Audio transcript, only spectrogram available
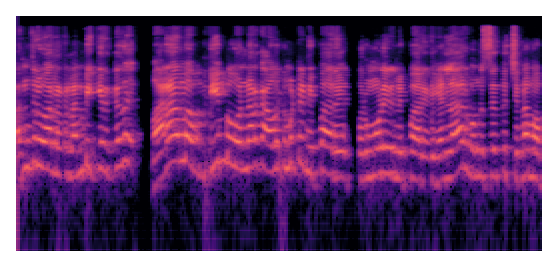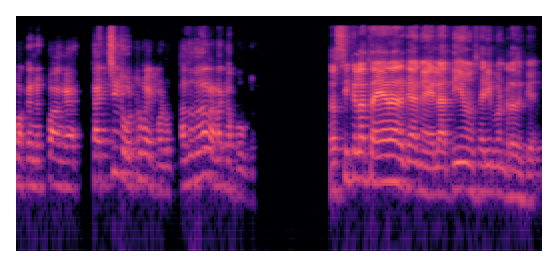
வந்துருவாரு நம்பிக்கை இருக்குது. வராம வீம்பு ஒன்னாருக்கு அவர் மட்டும் நிப்பாரு. ஒரு மூலையில நிப்பாரு. எல்லாரும் ஒண்ணு சேர்ந்து சின்னம்மா பக்கம் நிப்பாங்க. கட்சி ஒற்றுமைப்படும். அதுதான் நடக்க போகுது. சசிகலா தயாரா இருக்காங்க எல்லாத்தையும் சரி பண்றதுக்கு.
